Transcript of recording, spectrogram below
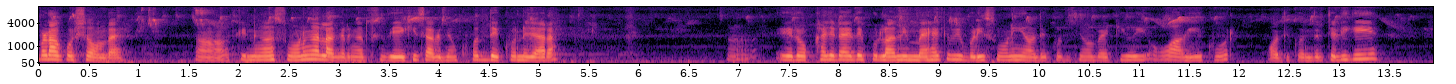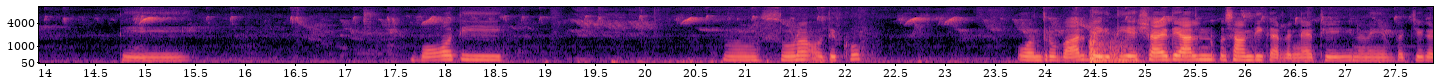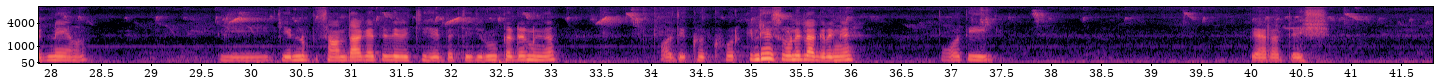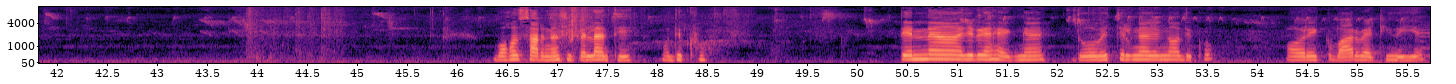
ਬੜਾ ਕੁਝ ਆਉਂਦਾ ਹੈ। ਤਾਂ ਕਿੰਨੀਆਂ ਸੋਹਣੀਆਂ ਲੱਗ ਰਹੀਆਂ, ਤੁਸੀਂ ਦੇਖ ਹੀ ਸਕਦੇ ਹੋ, ਖੁਦ ਦੇਖੋ ਨਜ਼ਾਰਾ। ਇਹ ਰੁੱਖ ਜਿਹੜਾ, ਇਹਦੇ ਫੁੱਲਾਂ ਦੀ ਮਹਿਕ ਵੀ ਬੜੀ ਸੋਹਣੀ ਆ। ਦੇਖੋ ਤੁਸੀਂ, ਉਹ ਬੈਠੀ ਹੋਈ, ਉਹ ਆ ਗਈ ਖੋਰ। ਹੋਰ ਉਹ ਦੇਖੋ ਅੰਦਰ ਚਲੀ ਗਈ ਹੈ। ਤੇ ਬਹੁਤ ਹੀ ਸੋਹਣਾ ਉਹ ਦੇਖੋ। ਉਹ ਅੰਦਰੋਂ ਬਾਹਰ ਦੇਖਦੀ ਹੈ। ਸ਼ਾਇਦ ਇਹ ਆਲਨ ਪਸੰਦ ਹੀ ਕਰ ਰਹੀਆਂ ਇੱਥੇ, ਇਹਨਾਂ ਨੇ ਬੱਚੇ ਕੱਢਨੇ ਆ ਹੁਣ। ਤੇ ਜੇ ਇਹਨੂੰ ਪਸੰਦ ਆ ਗਿਆ ਤੇ ਇਹਦੇ ਵਿੱਚ ਇਹ ਬੱਚੇ ਜ਼ਰੂਰ ਕੱਢਣਗੇ। ਉਹ ਦੇਖੋ ਇੱਕ ਹੋਰ ਕਿੰਨੇ ਸੋਹਣੇ ਲੱਗ ਰਹੇ ਨੇ ਬਹੁਤ ਹੀ ਪਿਆਰਾ ਦ੍ਰਿਸ਼। ਬਹੁਤ ਸਾਰੀਆਂ ਸੀ ਪਹਿਲਾਂ ਇੱਥੇ, ਉਹ ਦੇਖੋ। ਤਿੰਨ ਜਿਹੜੀਆਂ ਹੈਗੀਆਂ, ਦੋ ਵਿੱਚ ਚਲੀਆਂ ਗਈਆਂ, ਉਹ ਦੇਖੋ। ਔਰ ਇੱਕ ਬਾਹਰ ਬੈਠੀ ਹੋਈ ਹੈ।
